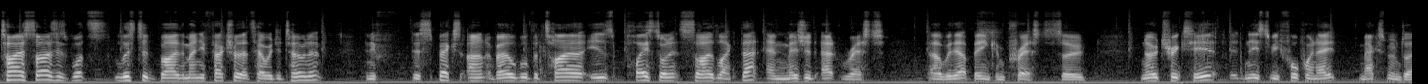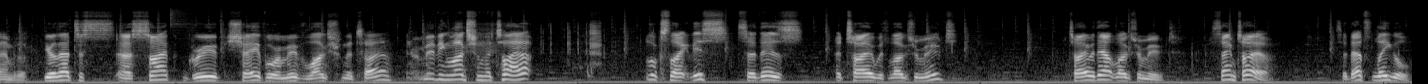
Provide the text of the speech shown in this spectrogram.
Tyre size is what's listed by the manufacturer, that's how we determine it. And if the specs aren't available, the tire is placed on its side like that and measured at rest uh, without being compressed. So no tricks here. It needs to be 4.8 maximum diameter. You're allowed to uh, sipe, groove, shave or remove lugs from the tire. And removing lugs from the tire looks like this. So there's a tire with lugs removed, tire without lugs removed, same tire. So that's legal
